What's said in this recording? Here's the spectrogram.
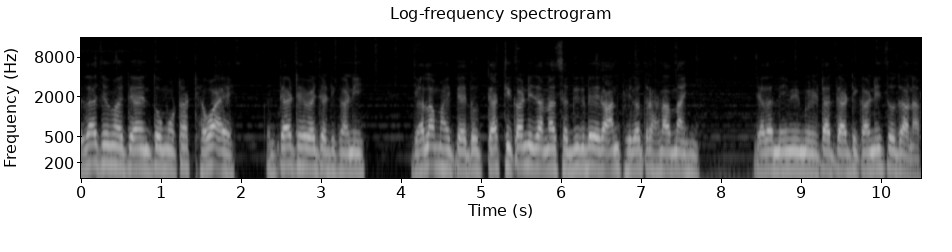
त्यालाच माहिती आहे आणि तो मोठा ठेवा आहे. पण त्या ठेव्याच्या ठिकाणी ज्याला माहिती आहे तो त्या ठिकाणी जाणार सगळीकडे रान फिरत राहणार नाही. ज्याला नेहमी मिळतात त्या ठिकाणी तो जाणार.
